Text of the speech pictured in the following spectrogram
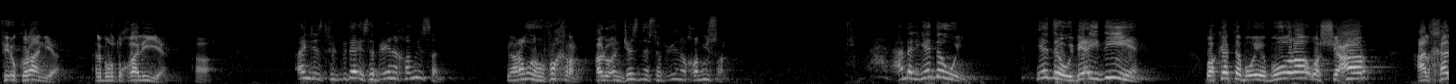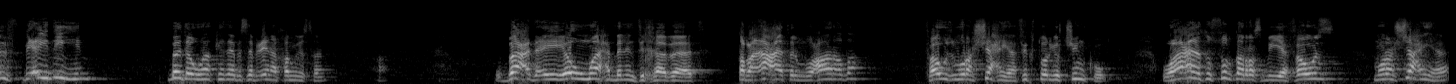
في أوكرانيا البرتقالية أنجزت في البداية سبعين قميصا يرونه فخرا. قالوا أنجزنا سبعين قميصا. عمل يدوي يدوي بأيديهم. وكتبوا إيه؟ بورا والشعار على الخلف بأيديهم. بدأوا هكذا بسبعين قميصا. وبعد إيه؟ يوم واحد من الانتخابات طبعا أعلنت المعارضة فوز مرشحها فيكتور يوشتشينكو. وأعلنت السلطة الرسمية فوز مرشحها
